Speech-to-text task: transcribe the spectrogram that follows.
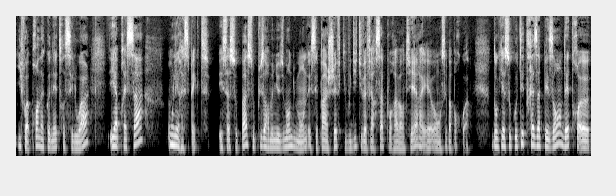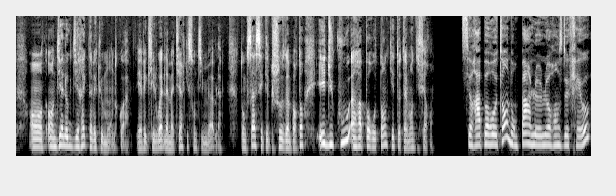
Il faut apprendre à connaître ces lois. Et après ça, on les respecte et ça se passe le plus harmonieusement du monde. Et c'est pas un chef qui vous dit tu vas faire ça pour avant-hier et on ne sait pas pourquoi. Donc il y a ce côté très apaisant d'être euh, en, dialogue direct avec le monde, quoi, et avec les lois de la matière qui sont immuables. Donc ça c'est quelque chose d'important. Et du coup un rapport au temps qui est totalement différent. Ce rapport au temps dont parle Laurence de Créau,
